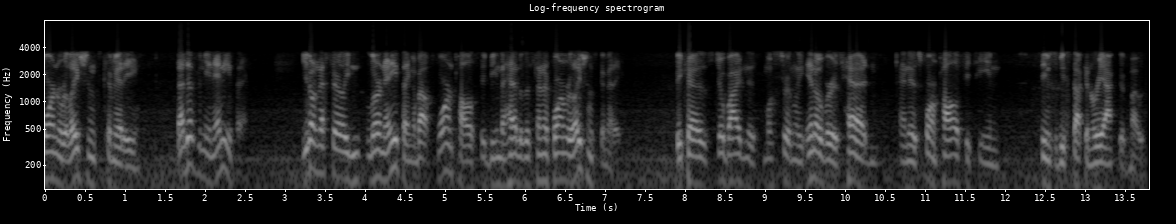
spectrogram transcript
Foreign Relations Committee, that doesn't mean anything. You don't necessarily learn anything about foreign policy being the head of the Senate Foreign Relations Committee because Joe Biden is most certainly in over his head and his foreign policy team seems to be stuck in reactive mode.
